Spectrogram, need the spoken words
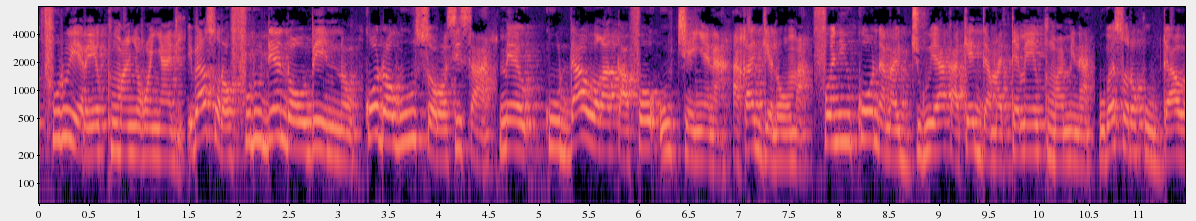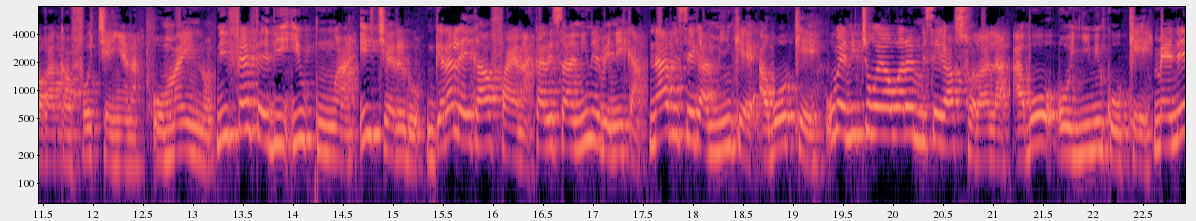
furu yɛrɛ ye kuma ɲɔgɔnya de i b'a sɔrɔ furuden dɔw be yen nɔ ko dɔ b'u sɔrɔ sisan mɛ k'u da waga k'a fɔ u cɛ ɲɛna a ka gɛlɛw ma fɔɔ ni ko nana juguya ka kɛ damatɛmɛ ye kuma min na u bɛ sɔrɔ k'u da waga k'a fɔ cɛ ɲɛna o ma ɲi nɔ ni fɛn fɛn b' i kun kan i cɛ de don gɛrɛ la i k'a fa na karisa ni ne bɛ ne kan n'a bɛ se ka min kɛ a b'o kɛ u bɛ ni cogoya wɛrɛ bɛ se ka sɔrɔ a la a b'o o ɲini k'o kɛ mɛ ne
